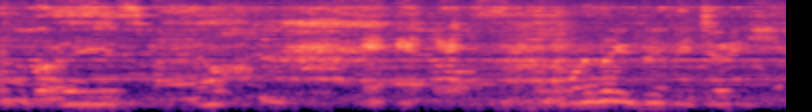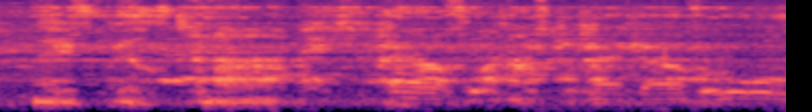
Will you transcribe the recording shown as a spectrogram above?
can breathe now. what are they really doing They've built an army, powerful enough to take over all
